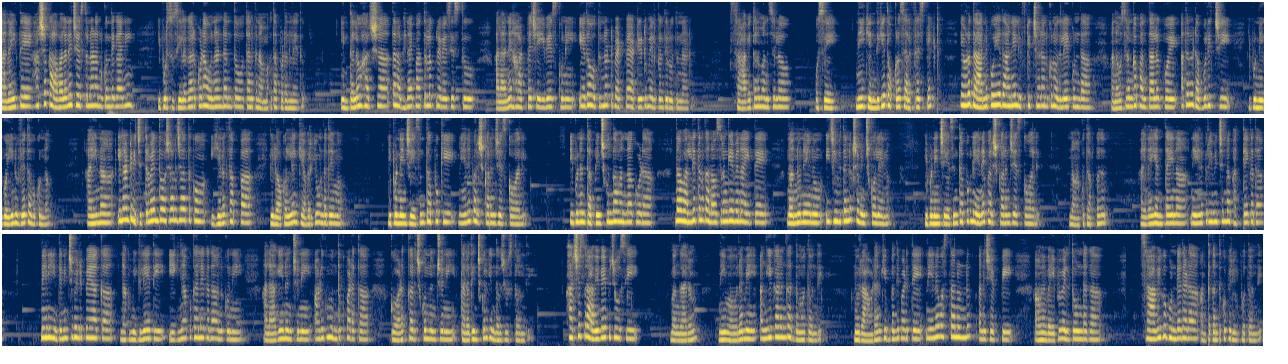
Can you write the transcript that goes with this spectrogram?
తనైతే హర్ష కావాలనే చేస్తున్నాడు అనుకుంది కానీ ఇప్పుడు సుశీల గారు కూడా అవునండంతో తనకు నమ్మక తప్పడం లేదు. ఇంతలో హర్ష తన అభినయ పాత్రలోకి ప్రవేశిస్తూ అలానే హార్ట్పై చెయ్యి వేసుకుని ఏదో అవుతున్నట్టు బెడ్పై అటు ఇటు మెలుకలు తిరుగుతున్నాడు. శ్రావ్య తన మనసులో ఒసే నీకెందుకే తొక్కలో సెల్ఫ్ రెస్పెక్ట్? ఎవడో దారిని పోయేదానే లిఫ్ట్ ఇచ్చాడు అనుకుని వదిలేయకుండా అనవసరంగా పంతాలకు పోయి అతను డబ్బులిచ్చి ఇప్పుడు నీ గొయ్యి నువ్వే తవ్వుకున్నావు. అయినా ఇలాంటి విచిత్రమైన దోషాల జాతకం ఈయనకు తప్ప ఈ లోకంలో ఇంకెవరికీ ఉండదేమో. ఇప్పుడు నేను చేసిన తప్పుకి నేనే పరిష్కారం చేసుకోవాలి. ఇప్పుడు నేను తప్పించుకుందామన్నా కూడా నా వల్ల ఇతనికి అనవసరంగా ఏమైనా అయితే నన్ను నేను ఈ జీవితంలో క్షమించుకోలేను. ఇప్పుడు నేను చేసిన తప్పుకు నేనే పరిష్కారం చేసుకోవాలి. నాకు తప్పదు. అయినా ఎంతైనా నేను ప్రేమించిన నా భర్తే కదా. నేను ఇంటి నుంచి వెళ్ళిపోయాక నాకు మిగిలేది ఈ జ్ఞాపకాలే కదా అనుకుని అలాగే నుంచుని అడుగు ముందుకు పడక గోడకు ఖర్చుకుని నుంచుని తలదించుకుని కిందకు చూస్తోంది. హర్ష శ్రావి వైపు చూసి బంగారం నీ మౌనమే అంగీకారంగా అర్థమవుతోంది. నువ్వు రావడానికి ఇబ్బంది పడితే నేనే వస్తానుండు అని చెప్పి ఆమె వైపు వెళ్తూ ఉండగా శ్రావికు గుండెదడ అంతకంతకు పెరిగిపోతోంది.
